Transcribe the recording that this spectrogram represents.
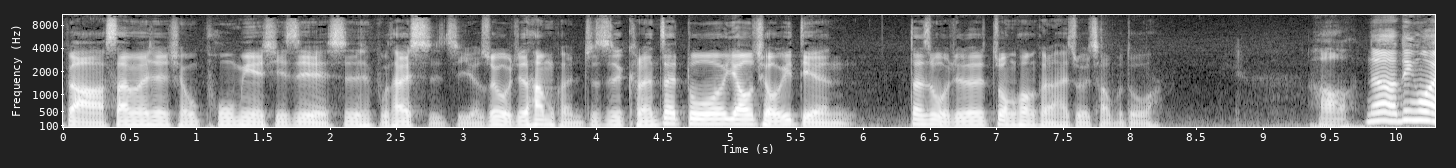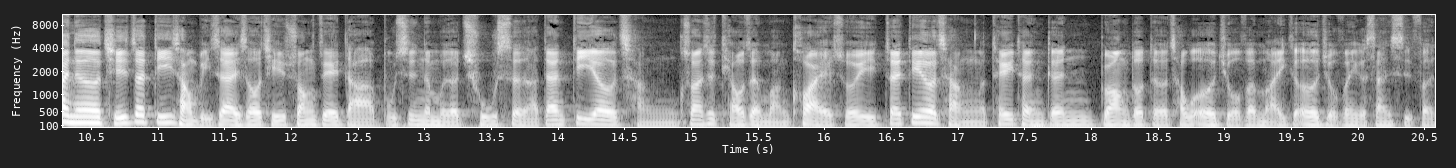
把三分线全部扑灭，其实也是不太实际的。所以我觉得他们可能就是可能再多要求一点，但是我觉得状况可能还是会差不多。好，那另外呢，其实，在第一场比赛的时候，其实双 J 打不是那么的出色啊。但第二场算是调整蛮快，所以在第二场 t a t o n 跟 Brown 都得超过二十九分嘛，一个二十九分，一个三十分。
